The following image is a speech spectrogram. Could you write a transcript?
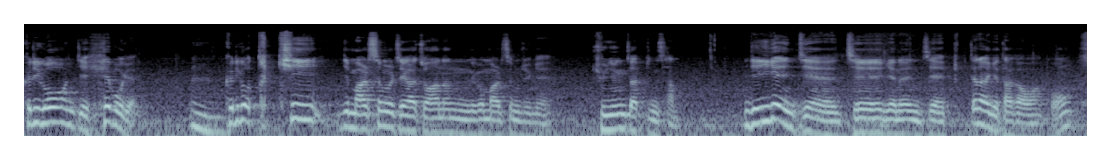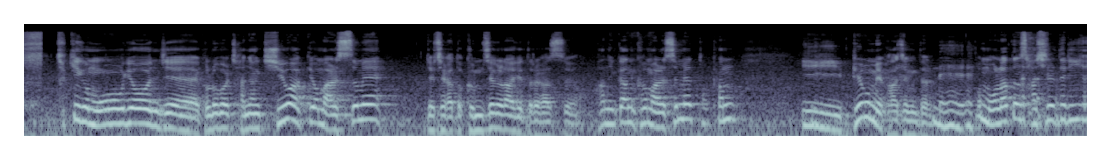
그리고 이제 회복에 음. 그리고 특히 이제 말씀을 제가 좋아하는 그 말씀 중에 균형 잡힌 삶. 이제 이게 이제 제게는 이제 픽들하게 다가왔고 특히 그 모교 이제 글로벌 찬양 치유학교 말씀에 이제 제가 또 검색을 하게 들어갔어요. 하니까 그 말씀에 독한 이 배움의 과정들, 네. 그 몰랐던 사실들이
